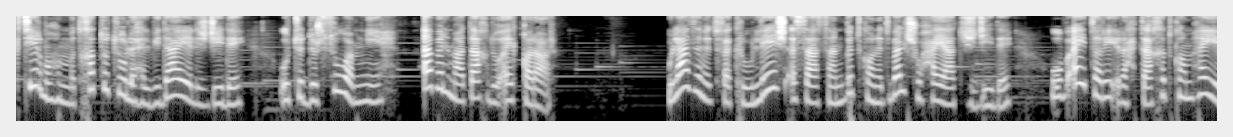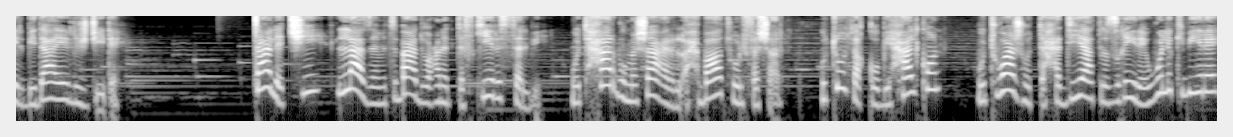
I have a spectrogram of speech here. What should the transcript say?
كتير مهم تخططوا لهالبداية الجديدة وتدرسوها منيح قبل ما تاخدوا أي قرار. ولازم تفكروا ليش أساساً بدكم تبلشوا حياة جديدة وبأي طريق رح تاخدكم هي البداية الجديدة. تالت شي لازم تبعدوا عن التفكير السلبي وتحاربوا مشاعر الإحباط والفشل. وتوثقوا بحالكم وتواجهوا التحديات الصغيرة والكبيرة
